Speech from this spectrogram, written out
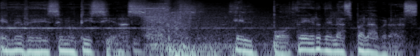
MBS Noticias. El poder de las palabras.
